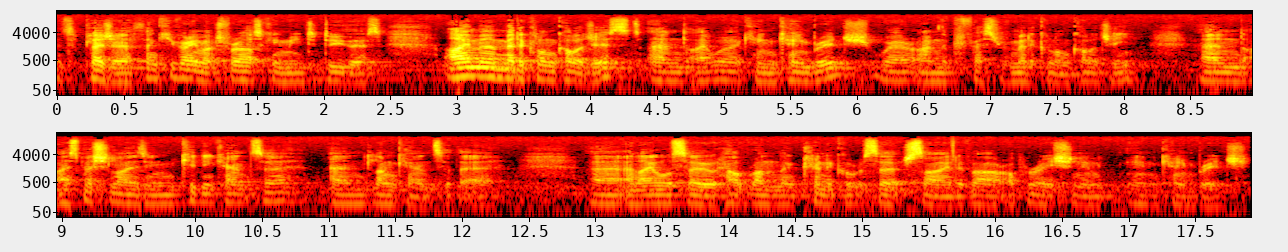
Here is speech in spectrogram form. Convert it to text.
it's a pleasure. Thank you very much for asking me to do this. I'm a medical oncologist and I work in Cambridge where I'm the professor of medical oncology and I specialize in kidney cancer and lung cancer there. Uh, and I also help run the clinical research side of our operation in, in Cambridge.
